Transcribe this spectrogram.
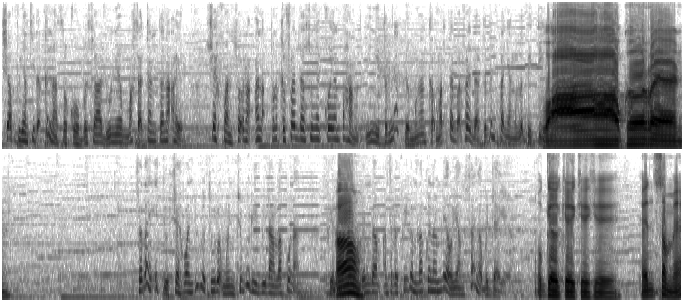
Siapa yang tidak kenal tokoh besar dunia masakan tanah air? Chef Wan seorang anak penuh Felda Sungai Koyan Pahang ini ternyata mengangkat martabat Felda ke tempat yang lebih tinggi. Wow, keren. Selain itu, Chef Wan juga turut mencuburi bidang lakonan. Filem Oh. dendam antara filem lakonan beliau yang sangat berjaya. Oke, oke, oke, oke. Handsome ya.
